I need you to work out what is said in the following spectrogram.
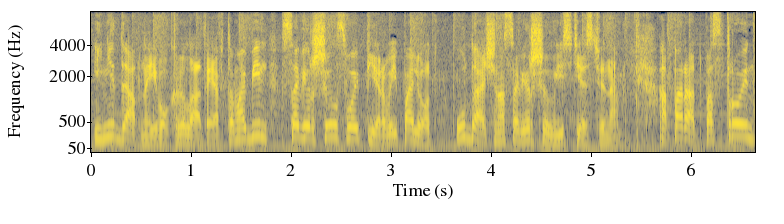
И недавно его крылатый автомобиль совершил свой первый полет. Удачно совершил, естественно. Аппарат построен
